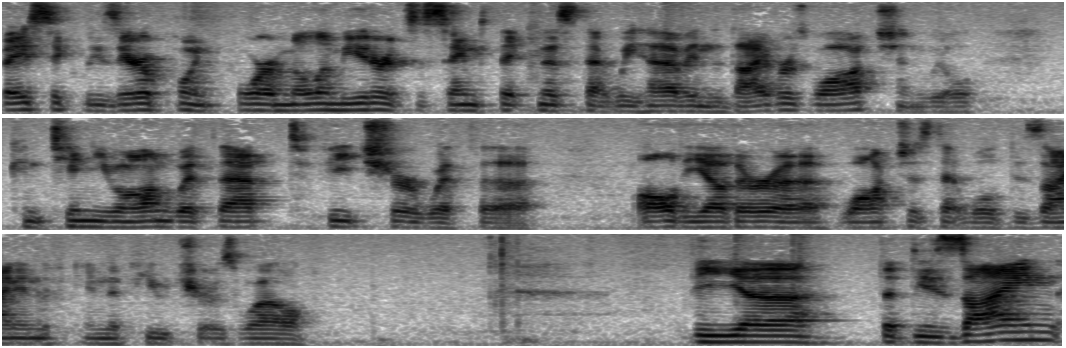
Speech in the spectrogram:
basically 0.4 millimeter. It's the same thickness that we have in the diver's watch, and we'll continue on with that feature with uh, all the other uh, watches that we'll design in the, in the future as well. The uh, the design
